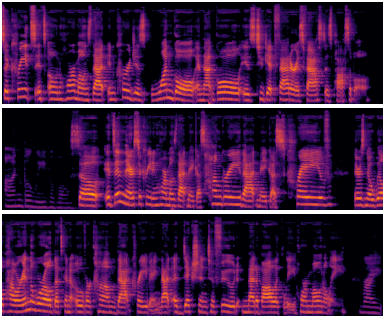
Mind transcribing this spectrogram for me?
secretes its own hormones that encourages one goal, and that goal is to get fatter as fast as possible. Unbelievable. So it's in there secreting hormones that make us hungry, that make us crave. There's no willpower in the world that's going to overcome that craving, that addiction to food metabolically, hormonally. Right.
